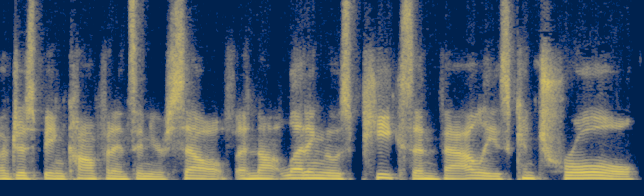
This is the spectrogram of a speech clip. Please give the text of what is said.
of just being confidence in yourself and not letting those peaks and valleys control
